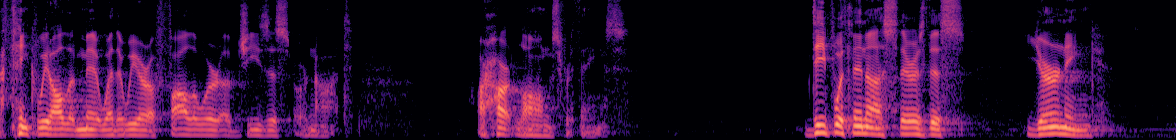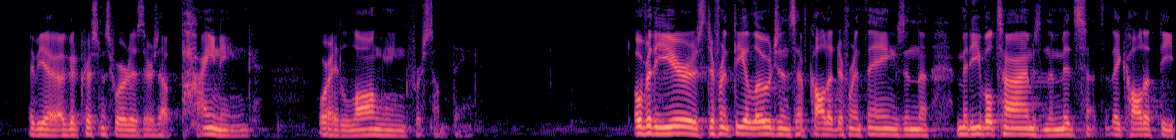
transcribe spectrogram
I think we'd all admit, whether we are a follower of Jesus or not, our heart longs for things. Deep within us, there is this yearning. Maybe a, good Christmas word is there's a pining or a longing for something. Over the years, different theologians have called it different things. In the medieval times, in the mid, they called it the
